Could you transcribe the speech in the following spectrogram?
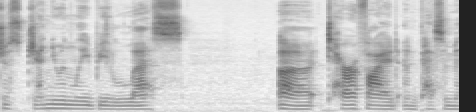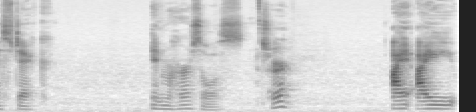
just genuinely be less uh, terrified and pessimistic in rehearsals. Sure. I, I,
